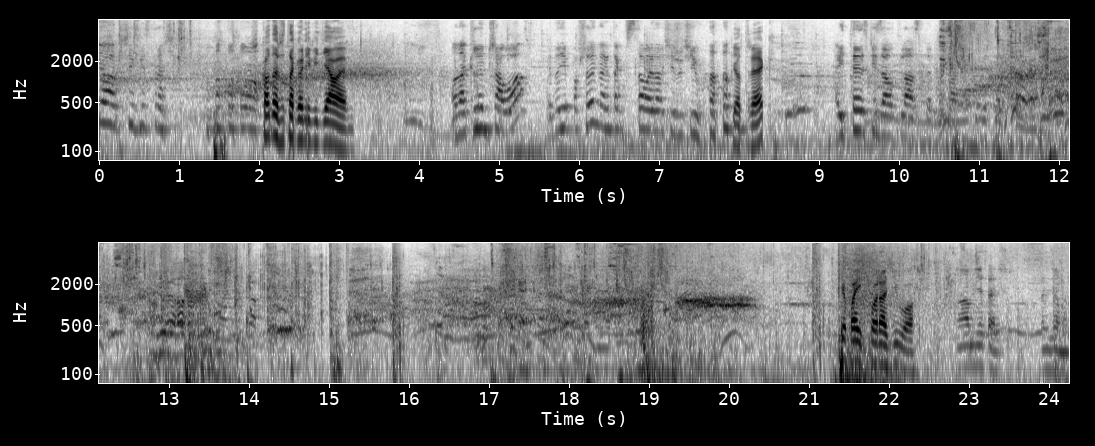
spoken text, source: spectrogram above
Jak się wystraszyłem! Szkoda, że tego nie widziałem. Ona klęczała? Ja do niej poszedłem, ale tak wstała i nam się rzuciła. Piotrek? Ej, tęsknię za Outlastem. bo mam- Chyba ich poraziło. No, a mnie też. Ten ziomek.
